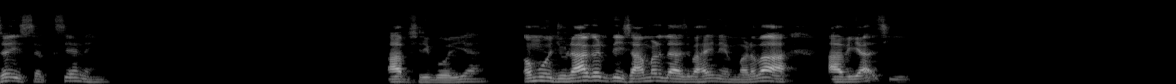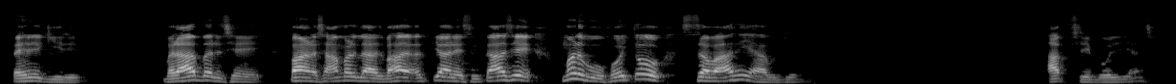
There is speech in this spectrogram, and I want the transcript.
જઈ શકશે નહીં. આપ શ્રી બોલ્યા, અમુ જુનાગઢથી શામળદાસભાઈને મળવા આવ્યા છીએ. પહેરેગીરી બરાબર છે, પણ શામળદાસ ભાઈ અત્યારે સુતા છે, મળવું હોય તો સવારે આવજો. આપ શ્રી બોલ્યા છે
